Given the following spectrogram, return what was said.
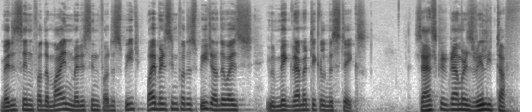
medicine for the mind, medicine for the speech. Why medicine for the speech? Otherwise, you'll make grammatical mistakes. Sanskrit grammar is really tough.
